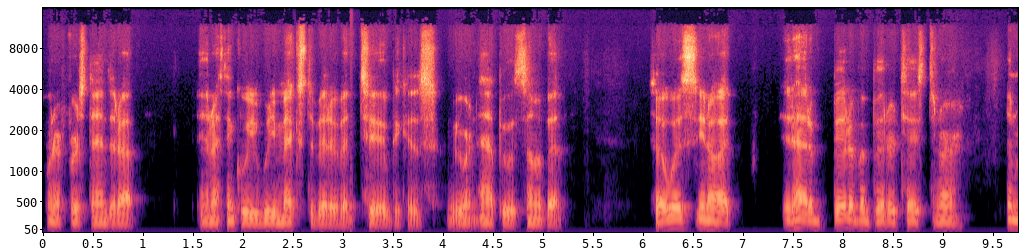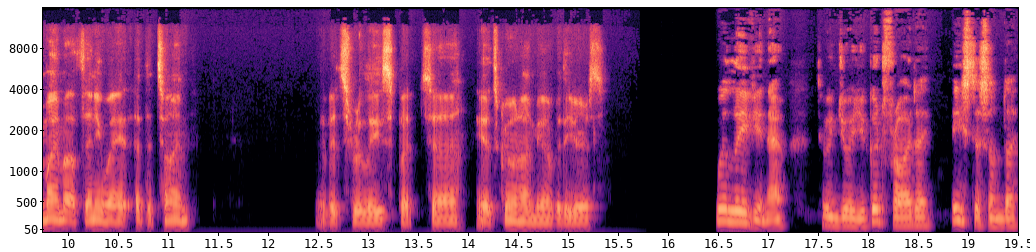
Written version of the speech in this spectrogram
when it first ended up and I think we remixed a bit of it too because we weren't happy with some of it. So it was, you know, it, it had a bit of a bitter taste in our in my mouth anyway at the time of its release. But uh, yeah, it's grown on me over the years. We'll leave you now to enjoy your Good Friday, Easter Sunday,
